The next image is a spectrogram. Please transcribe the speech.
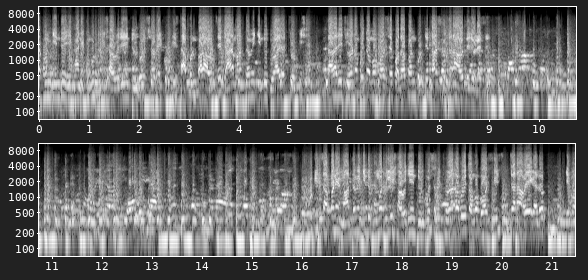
এখন কিন্তু এখানে কুমোরটুলি সর্বজনীন দুর্গোৎসবের খুঁটি স্থাপন করা হচ্ছে, যার মাধ্যমে কিন্তু দু হাজার চব্বিশে তারা যে চুরানব্বইতম বর্ষে পদার্পণ করছে, তার সূচনা হতে চলেছে। স্থাপনের মাধ্যমে কিন্তু কুমোরটুলি সর্বজনীন দুর্গোৎসবের চুরানব্বইতম বর্ষের সূচনা হয়ে গেল এবং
